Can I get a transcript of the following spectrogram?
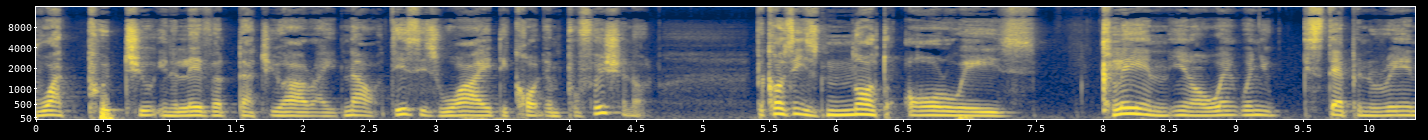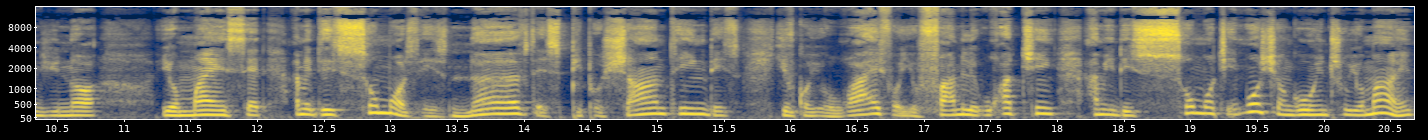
what put you in the level that you are right now. This is why they call them professional. Because it's not always clean, you know, when, when you step in the ring, you know, your mindset. I mean, there's so much. There's nerves, there's people chanting, there's you've got your wife or your family watching. I mean, there's so much emotion going through your mind.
